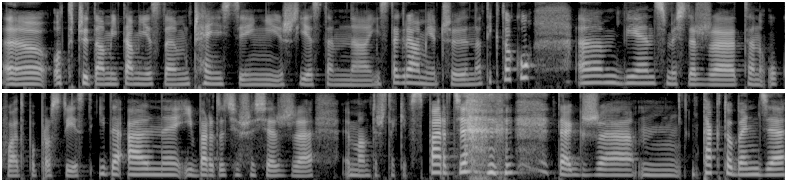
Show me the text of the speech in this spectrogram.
e, odczytam i tam jestem częściej niż jestem na Instagramie czy na TikToku, e, więc myślę, że ten układ po prostu jest idealny i bardzo cieszę się, że mam też takie wsparcie. Także mm, tak to będzie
